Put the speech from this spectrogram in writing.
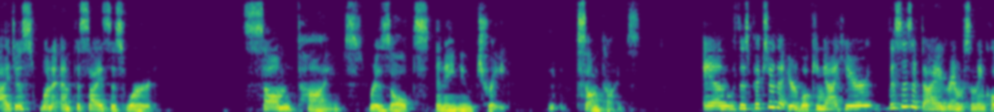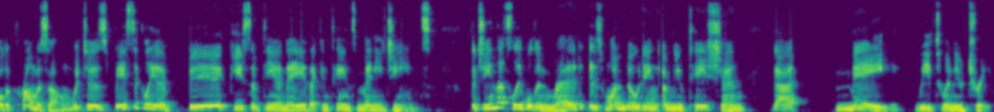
I just want to emphasize this word. Sometimes results in a new trait. Sometimes. And with this picture that you're looking at here, this is a diagram of something called a chromosome, which is basically a big piece of DNA that contains many genes. The gene that's labeled in red is one noting a mutation that may lead to a new trait.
